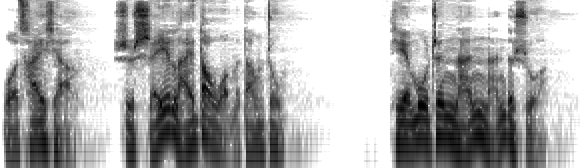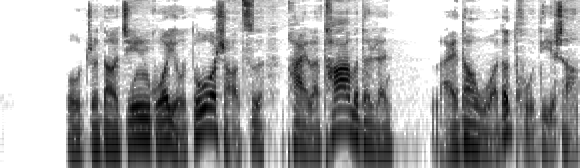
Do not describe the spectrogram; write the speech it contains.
我猜想是谁来到我们当中？铁木真喃喃地说：“不知道金国有多少次派了他们的人来到我的土地上，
